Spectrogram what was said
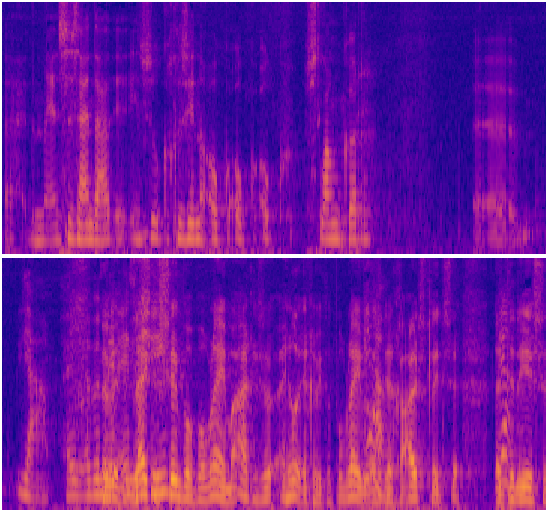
Eh, de mensen zijn daar in zulke gezinnen ook, ook, ook slanker. Eh, ja, he- hebben meer hebben- het lijkt een energie. simpel probleem, maar eigenlijk is het een heel ingewikkeld probleem. Ja. Als ik het ga uitsplitsen. eh, Ja. Ten eerste,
